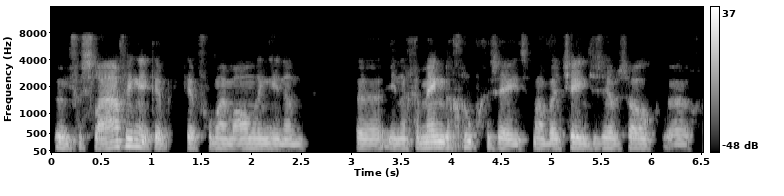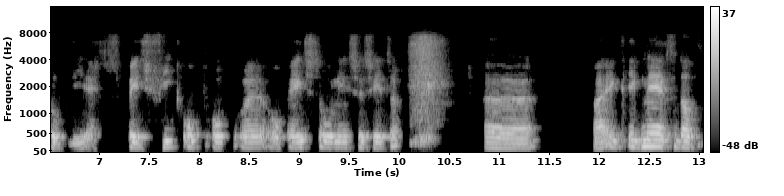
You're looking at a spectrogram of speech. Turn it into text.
een verslaving. Ik heb, ik heb voor mijn behandeling in een uh, in een gemengde groep gezeten. Maar bij Changes hebben ze ook uh, groepen die echt specifiek op, op, uh, op eetstoornissen zitten. maar ik, ik merkte dat,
